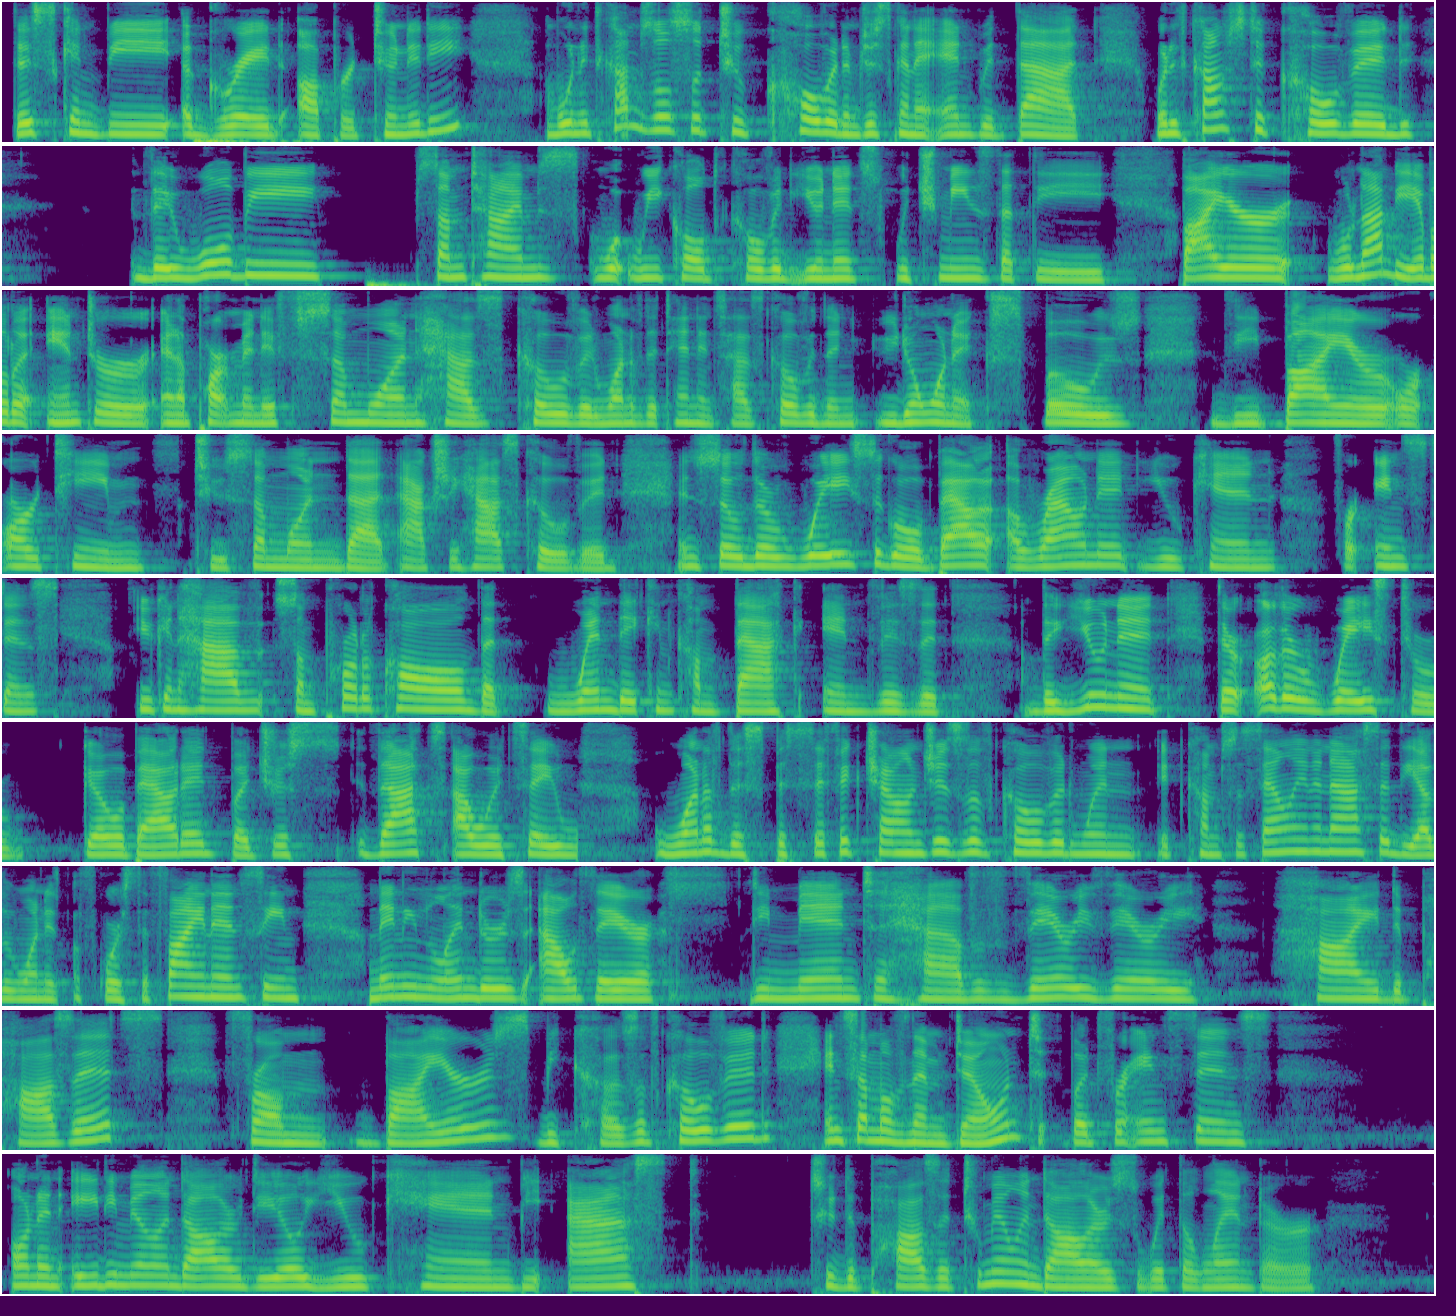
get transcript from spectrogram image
this can be a great opportunity. When it comes also to COVID, I'm just going to end with that. When it comes to COVID, they will be sometimes what we called COVID units, which means that the buyer will not be able to enter an apartment if someone has COVID, one of the tenants has COVID, then you don't want to expose the buyer or our team to someone that actually has COVID. And so there are ways to go about around it. You can, for instance, you can have some protocol that when they can come back and visit the unit, there are other ways to go about it. But just that's, I would say, one of the specific challenges of COVID when it comes to selling an asset. The other one is, of course, the financing. Many lenders out there demand to have very, very high deposits from buyers because of COVID, and some of them don't. But for instance, on an $80 million deal, you can be asked to deposit $2 million with the lender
